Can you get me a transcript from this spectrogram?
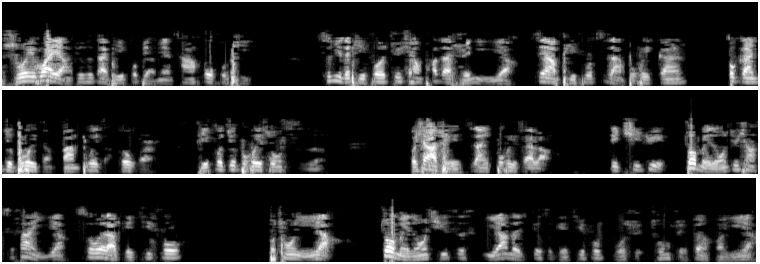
所谓外养，就是在皮肤表面擦护肤品，使你的皮肤就像泡在水里一样，这样皮肤自然不会干，不干就不会长斑，不会长皱纹，皮肤就不会松弛，不下垂，自然不会衰老。第七句，做美容就像吃饭一样，是为了给肌肤补充营养。做美容其实一样的，就是给肌肤补水、充水分和营养。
